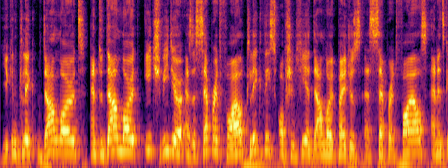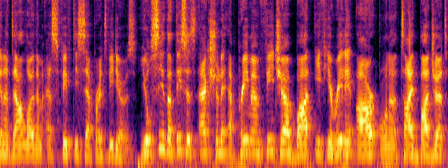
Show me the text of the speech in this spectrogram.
you can click download and to download each video as a separate file, click this option here, download pages as separate files, and it's gonna download them as 50 separate videos. You'll see that this is actually a premium feature, but if you really are on a tight budget,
